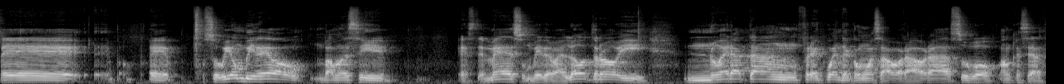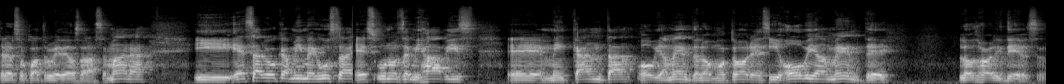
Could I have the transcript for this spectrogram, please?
eh, eh, subía un video, vamos a decir, este mes, un video al otro y no era tan frecuente como es ahora. Ahora subo, aunque sea tres o cuatro videos a la semana. Y es algo que a mí me gusta, es uno de mis hobbies. Eh, me encanta, obviamente, los motores y obviamente los Harley Davidson.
